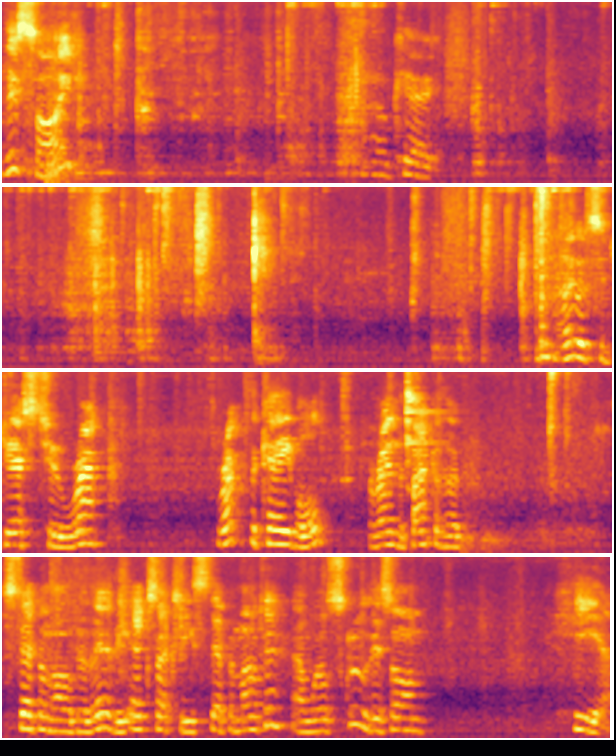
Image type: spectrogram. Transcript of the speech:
this side, okay. I would suggest to wrap wrap the cable around the back of the stepper motor there, the x-axis stepper motor, and we'll screw this on here.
